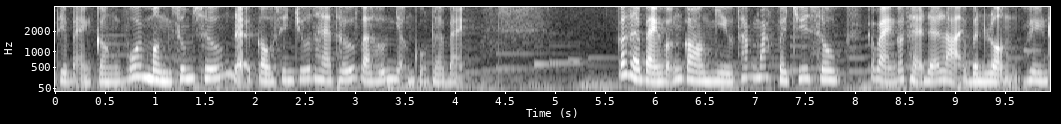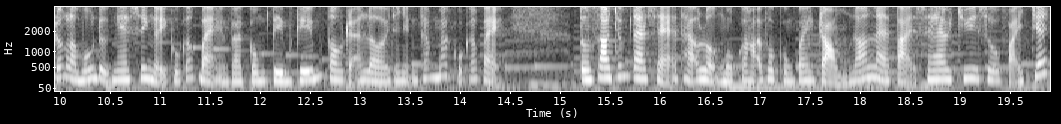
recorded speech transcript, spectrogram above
thì bạn cần vui mừng sung sướng để cầu xin Chúa tha thứ và hướng dẫn cuộc đời bạn. Có thể bạn vẫn còn nhiều thắc mắc về Chúa Giêsu, các bạn có thể để lại bình luận. Huyền rất là muốn được nghe suy nghĩ của các bạn và cùng tìm kiếm câu trả lời cho những thắc mắc của các bạn. Tuần sau chúng ta sẽ thảo luận một câu hỏi vô cùng quan trọng đó là tại sao Chúa Giêsu phải chết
